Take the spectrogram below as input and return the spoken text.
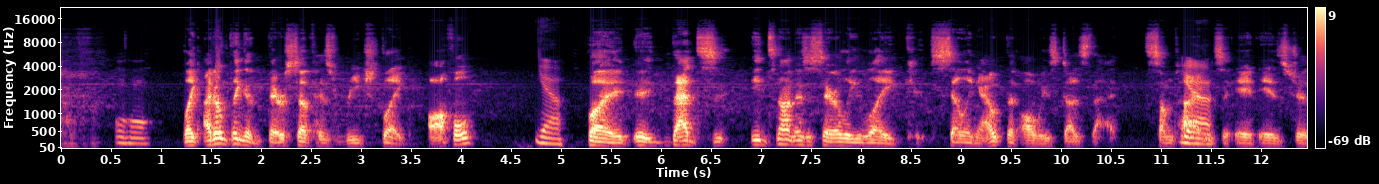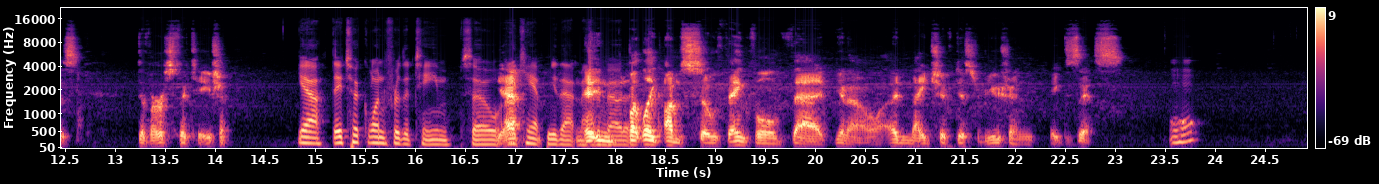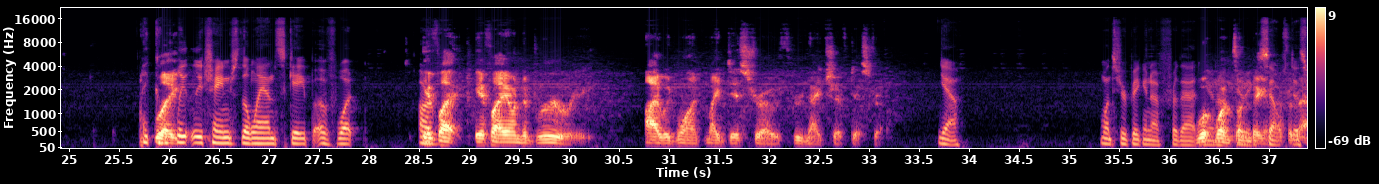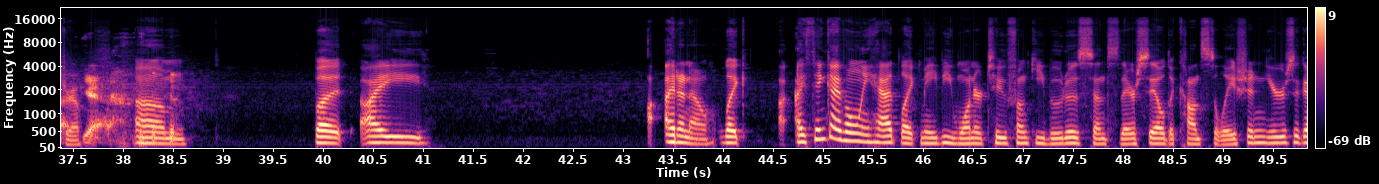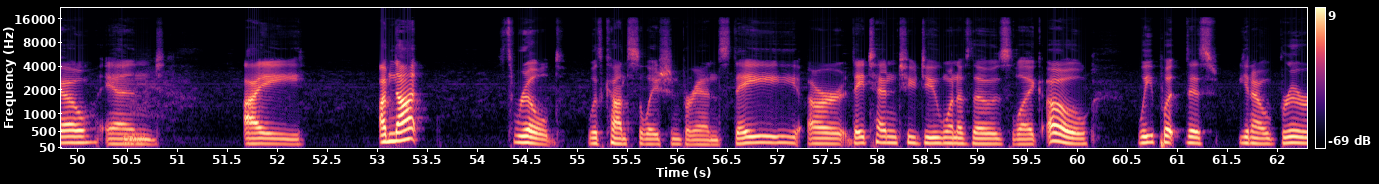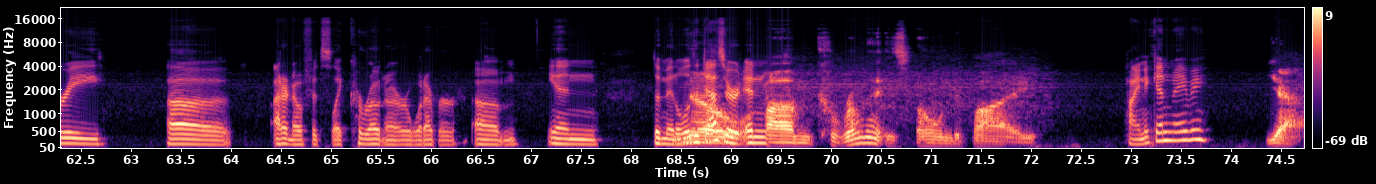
Like I don't think that their stuff has reached like awful, yeah. but it, that's it's not necessarily like selling out that always does that. Sometimes it is just diversification. Yeah, they took one for the team, so I can't be that mad And, about it. but like I'm so thankful that you know a night shift distribution exists. it like- completely changed the landscape of what our if I if I owned a brewery, I would want my distro through Night Shift Distro. Yeah. Once you're big enough for that. W- you're not once I'm big enough for that, self-distro. yeah. um but i I- don't know like I- i think i've only had like maybe one or two funky buddhas since their sale to constellation years ago and i i'm not thrilled with constellation brands. They are they tend to do one of those like oh we put this you know brewery uh i don't know if it's like corona or whatever um in the middle of the desert and um, Corona is owned by heineken maybe yeah.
